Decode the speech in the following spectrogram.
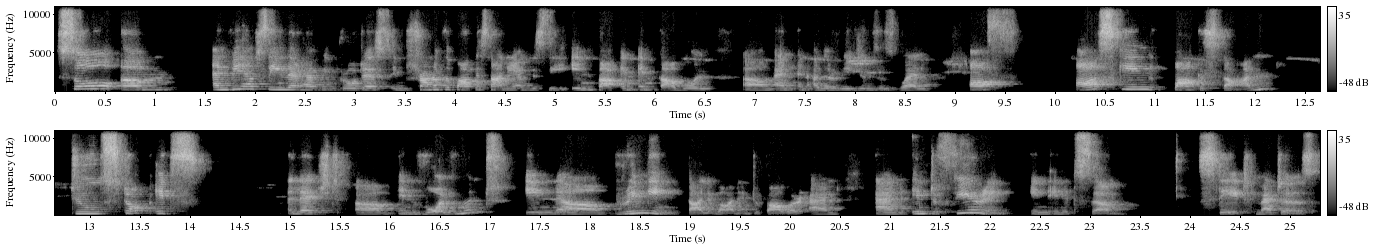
So, and we have seen there have been protests in front of the Pakistani embassy in in, in Kabul and in other regions as well of asking Pakistan to stop its alleged um, involvement in uh, bringing Taliban into power and and interfering in, in its um, state matters,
